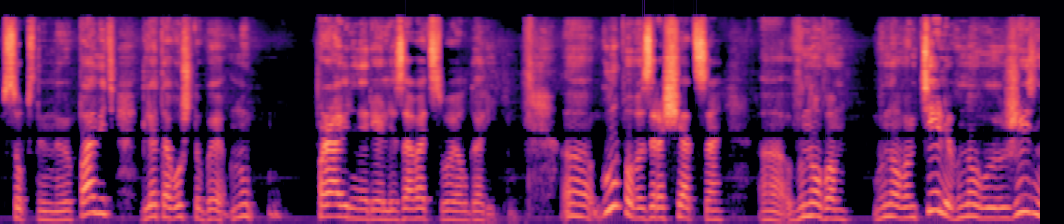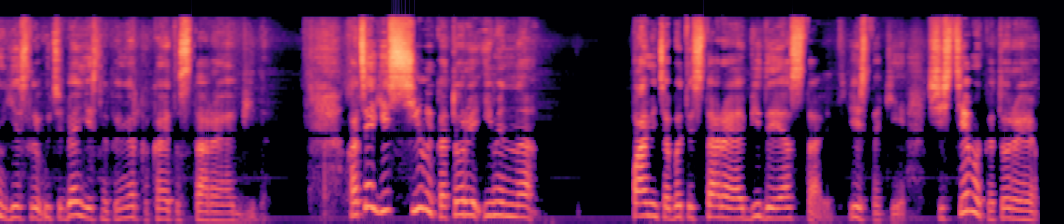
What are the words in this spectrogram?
собственную память для того, чтобы ну, правильно реализовать свой алгоритм. Э, глупо возвращаться э, в новом, в новом теле, в новую жизнь, если у тебя есть, например, какая-то старая обида. Хотя есть силы, которые именно память об этой старой обиде и оставят. Есть такие системы, которые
